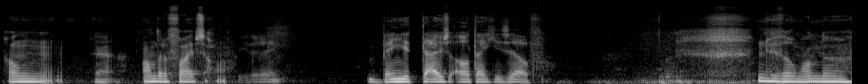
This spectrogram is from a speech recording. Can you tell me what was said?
Gewoon Ja. andere vibe, zeg maar. Voor iedereen. Ben je thuis altijd jezelf? Nu wel, man. eh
